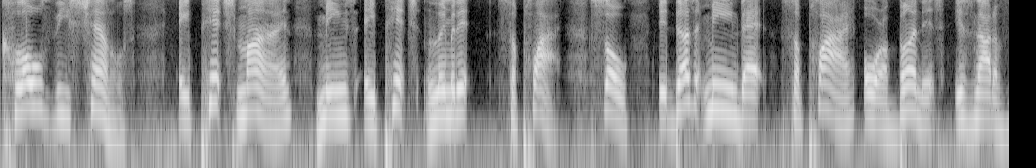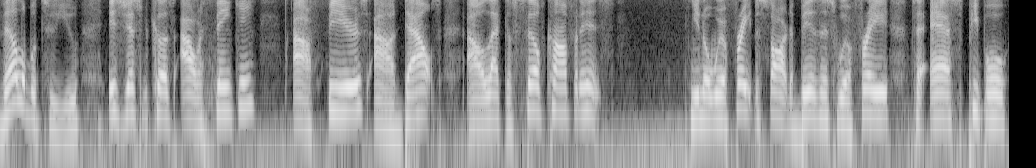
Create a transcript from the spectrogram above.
close these channels. A pinched mind means a pinch limited supply. So it doesn't mean that supply or abundance is not available to you. It's just because our thinking, our fears, our doubts, our lack of self confidence. You know, we're afraid to start the business. We're afraid to ask people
